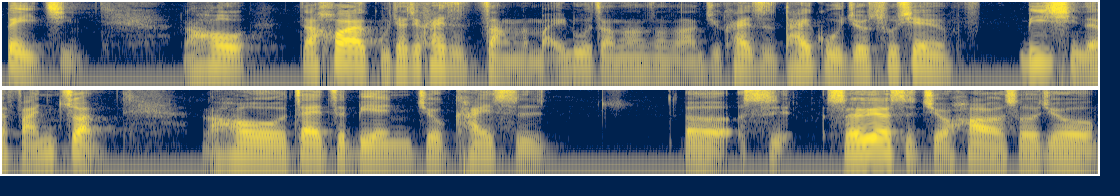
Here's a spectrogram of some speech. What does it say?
背景。然后那后来股价就开始涨了嘛，一路涨涨涨涨，就开始台股就出现 V 型的反转，然后在这边就开始，呃十十二月二十九号的时候就。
